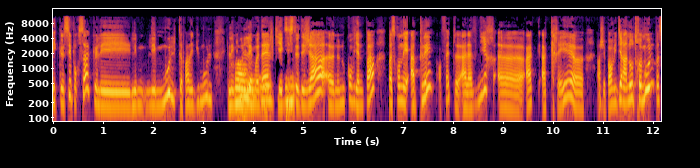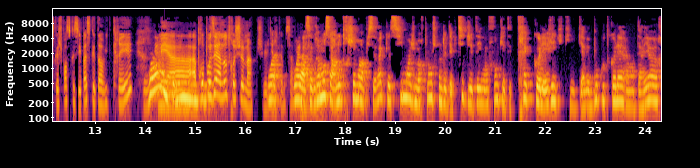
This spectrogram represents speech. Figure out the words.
et que c'est pour ça que les les, les moules, tu as parlé du moule, les moules, les modèles qui existent déjà euh, ne nous conviennent pas parce qu'on est appelé en fait à l'avenir à, à créer. alors j'ai pas envie de dire un autre moule parce que je pense que c'est pas ce que tu as envie de créer, mais à, à, proposer un autre chemin. Je vais le dire comme ça. Voilà, c'est vraiment c'est un autre chemin. Puis c'est vrai que si moi je me replonge quand j'étais petite, j'étais une enfant qui était très colérique, qui, qui avait beaucoup de colère à l'intérieur.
